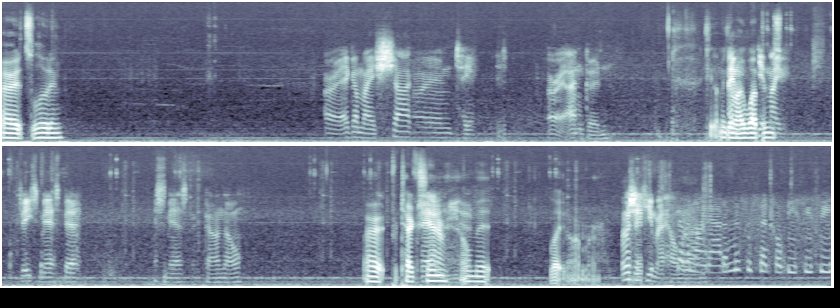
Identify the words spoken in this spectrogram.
All right, it's loading. Alright, I got my shotgun. Take. Alright, I'm good. Okay, let me get I my Get weapons. my face mask back. Face mask back on though. All right, protection, need it. helmet, light armor. I'm just gonna keep my helmet 7-9 on. Adam, this is Central BCC.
